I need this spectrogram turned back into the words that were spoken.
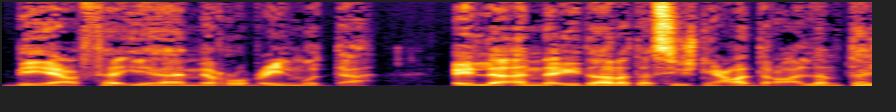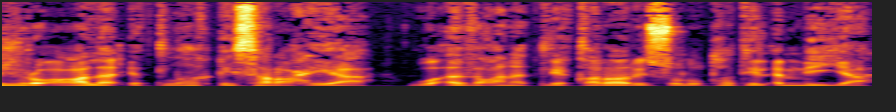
بإعفائها من ربع المدة إلا أن إدارة سجن عدرا لم تجرؤ على إطلاق سراحها وأذعنت لقرار السلطات الأمنية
